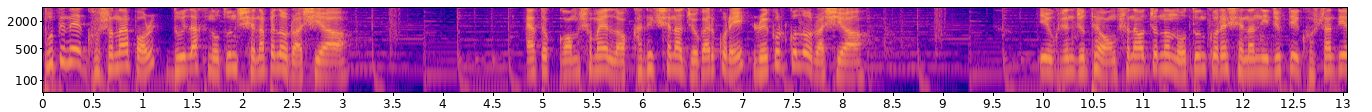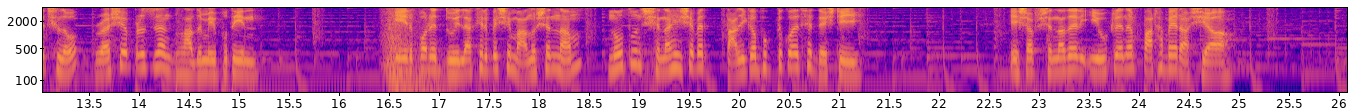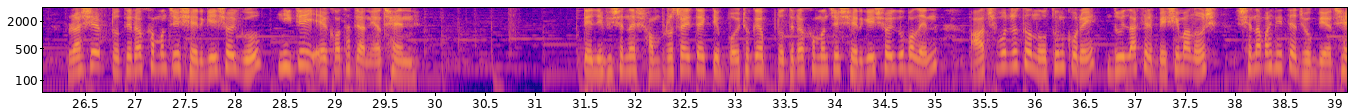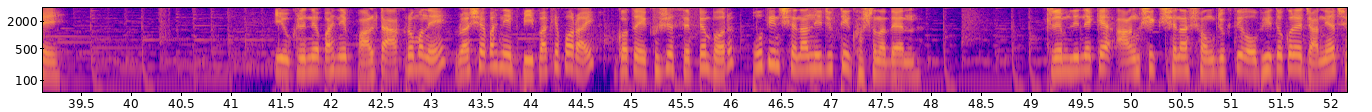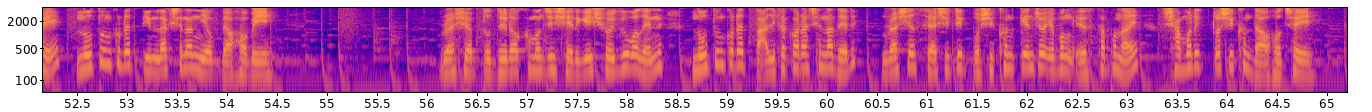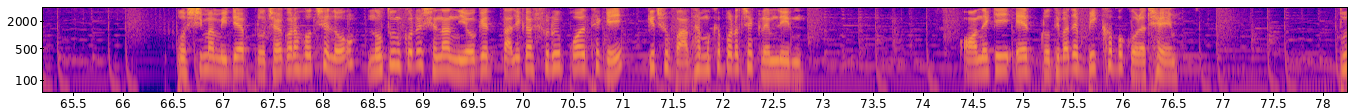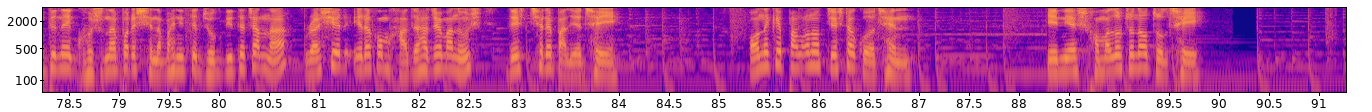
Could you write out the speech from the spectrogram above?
পুতিনের ঘোষণার পর দুই লাখ নতুন সেনা পেল রাশিয়া। এত কম সময়ে লক্ষাধিক সেনা জোগাড় করে রেকর্ড করল রাশিয়া। ইউক্রেন যুদ্ধে অংশ নেওয়ার জন্য নতুন করে সেনা নিযুক্তির ঘোষণা দিয়েছিল রাশিয়ার প্রেসিডেন্ট ভ্লাদিমির পুতিন। এরপরে দুই লাখের বেশি মানুষের নাম নতুন সেনা হিসেবে তালিকাভুক্ত করেছে দেশটি। এসব সেনাদের ইউক্রেনে পাঠাবে রাশিয়া। রাশিয়ার প্রতিরক্ষামন্ত্রী সের্গেই শৈগু নিজেই একথা জানিয়েছেন। টেলিভিশনে সম্প্রচারিত একটি বৈঠকে প্রতিরক্ষামন্ত্রী সের্গেই শৈগু বলেন, আজ পর্যন্ত নতুন করে দুই লাখের বেশি মানুষ সেনাবাহিনীতে যোগ দিয়েছে। ইউক্রেনীয় বাহিনীর পাল্টা আক্রমণে রাশিয়া বাহিনী বিপাকে পড়ায় গত একুশে সেপ্টেম্বর পুতিন সেনা নিযুক্তি ঘোষণা দেন। ক্রেমলিনেকে আংশিক সেনা সংযুক্তি অভিহিত করে জানিয়েছে, নতুন করে তিন লাখ সেনা নিয়োগ দেওয়া হবে। রাশিয়ার প্রতিরক্ষামন্ত্রী সের্গেই শৈগু বলেন, নতুন করে তালিকা করা সেনাদের রাশিয়ার ছিয়াশিটি প্রশিক্ষণ কেন্দ্র এবং স্থাপনায় সামরিক প্রশিক্ষণ দেওয়া হচ্ছে। পশ্চিমা মিডিয়া প্রচার করা হচ্ছিল, নতুন করে সেনা নিয়োগের তালিকা শুরুর পর থেকেই কিছু বাধা মুখে পড়েছে ক্রেমলিন। অনেকেই এর প্রতিবাদে বিক্ষোভ করেছে। পুতিনের ঘোষণার পরে সেনাবাহিনীতে যোগ দিতে চান না, রাশিয়ার এরকম হাজার হাজার মানুষ দেশ ছেড়ে পালিয়েছে। অনেকে পালানোর চেষ্টাও করেছেন। এ নিয়ে সমালোচনাও চলছে।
